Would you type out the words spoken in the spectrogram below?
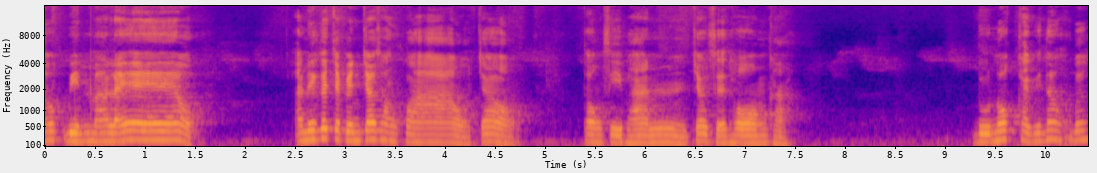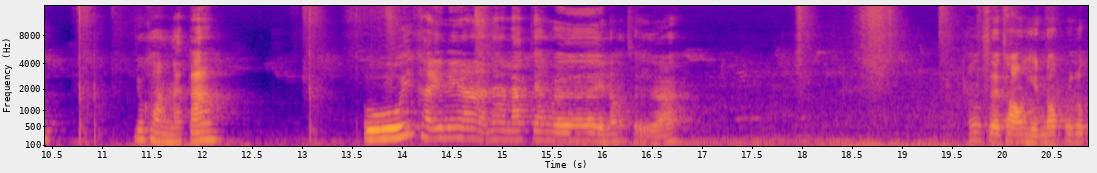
นกบินมาแล้ว อันนี้ก็จะเป็นเจ้าทองกวาว เจ้าทองสี่พัน เจ้าเสือทองค่ะ ดูนกค่ะพี่น้องเบิ้งอยู่ข้างหน้าต่างอุ้ยใครเนี่ย น่ารักจังเลย น้องเสือ น้องเสือทองเห็นนกไหมลูก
